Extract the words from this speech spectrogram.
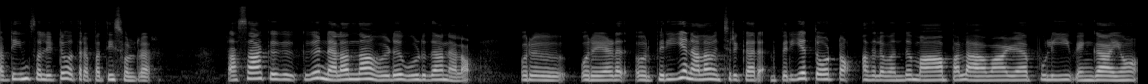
அப்படின்னு சொல்லிட்டு ஒருத்தரை பற்றி சொல்கிறார் ரசாக்குக்கு நிலம்தான் வீடு வீடு தான் நிலம். ஒரு ஒரு இட ஒரு பெரிய நிலம் வச்சுருக்காரு. அது பெரிய தோட்டம். அதில் வந்து மா பலா வாழை புளி வெங்காயம்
